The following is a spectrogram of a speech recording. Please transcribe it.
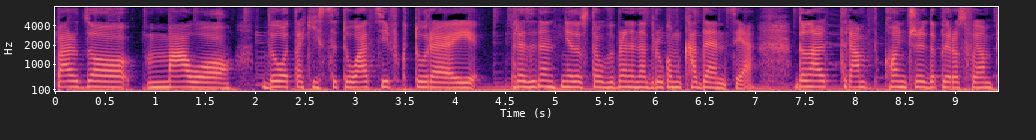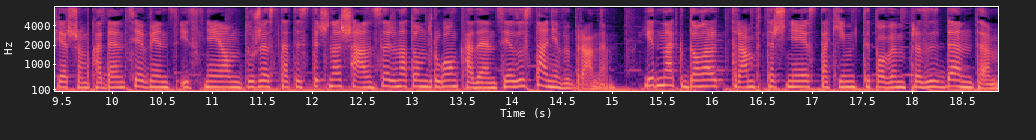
bardzo mało było takich sytuacji, w której prezydent nie został wybrany na drugą kadencję. Donald Trump kończy dopiero swoją pierwszą kadencję, więc istnieją duże statystyczne szanse, że na tą drugą kadencję zostanie wybrany. Jednak Donald Trump też nie jest takim typowym prezydentem.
